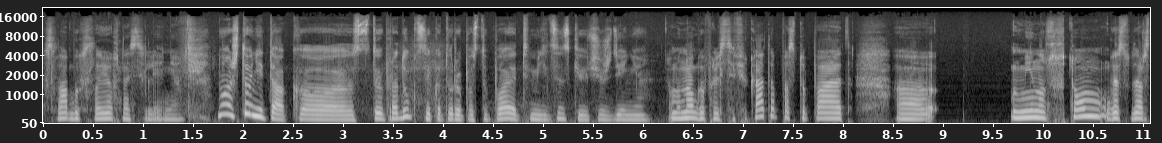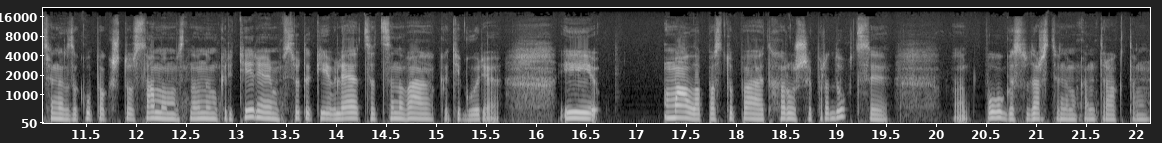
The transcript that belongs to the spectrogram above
слабых слоев населения. Ну а что не так э, с той продукцией, которая поступает в медицинские учреждения? Много фальсификата поступает. Э, минус в том государственных закупок, что самым основным критерием все-таки является ценовая категория. И мало поступает хорошей продукции э, по государственным контрактам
